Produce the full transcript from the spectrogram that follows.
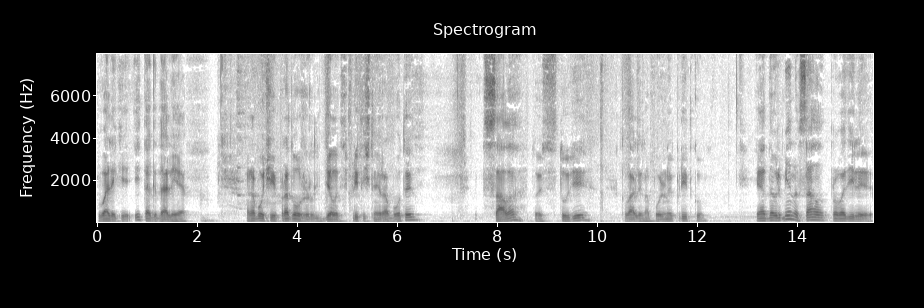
валики и так далее. Рабочие продолжили делать плиточные работы. Сало, то есть студии, клали напольную плитку. И одновременно в сало проводили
